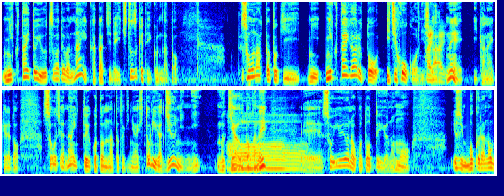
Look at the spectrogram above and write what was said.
肉体という器ではない形で生き続けていくんだと。そうなった時に肉体があると一方向にしかはいはい。ね、いかないけれどそうじゃないということになった時には一人が10人に向き合うとかね、えーそういうようなことっていうのも要するに僕らの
